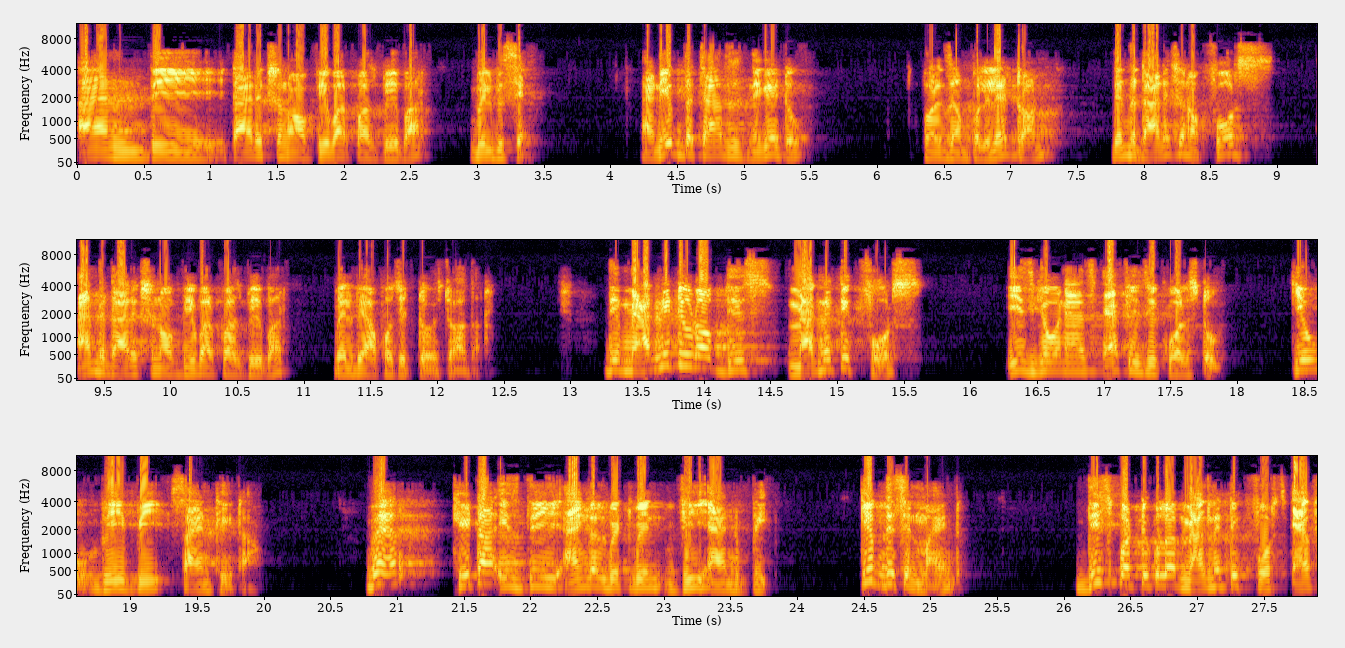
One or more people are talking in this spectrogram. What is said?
and the direction of V bar plus V bar will be same. And if the charge is negative, for example, electron, then the direction of force and the direction of V bar plus V bar will be opposite to each other. The magnitude of this magnetic force is given as F is equals to QVB sine theta, where theta is the angle between V and B. Keep this in mind. This particular magnetic force F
